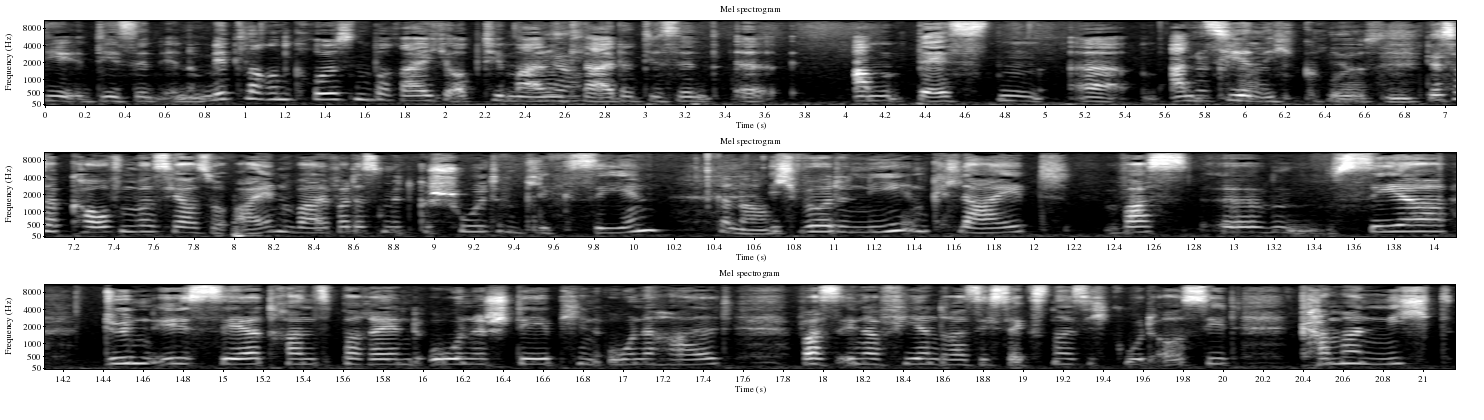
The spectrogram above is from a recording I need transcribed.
die, die sind in einem mittleren Größenbereich optimal Ja. und Kleider, die sind äh, am besten äh, an zierlichen Größen. Ja. Deshalb kaufen wir es ja so ein, weil wir das mit geschultem Blick sehen. Genau. Ich würde nie ein Kleid, was ähm, sehr dünn ist, sehr transparent, ohne Stäbchen, ohne Halt, was in einer 34, 36 gut aussieht, kann man nicht,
